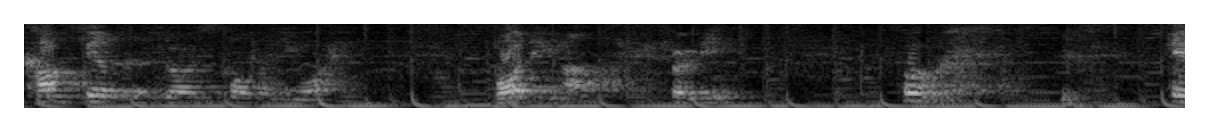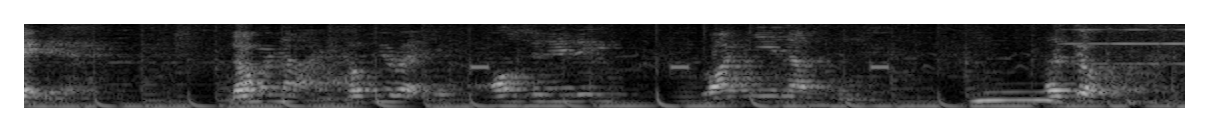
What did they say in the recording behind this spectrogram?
can't feel the floor is cold anymore. Boiling up for me. Oh. Okay, number nine, hope you're ready. Alternating, right knee, left knee. Let's go.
